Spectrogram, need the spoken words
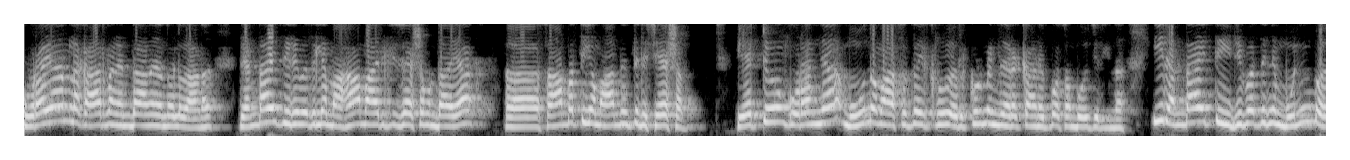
കുറയാനുള്ള കാരണം എന്താണ് എന്നുള്ളതാണ്. രണ്ടായിരത്തി ഇരുപതിലെ മഹാമാരിക്ക് ശേഷമുണ്ടായ സാമ്പത്തിക മാന്ദ്യത്തിന് ശേഷം ഏറ്റവും കുറഞ്ഞ മൂന്ന് മാസത്തെ റിക്രൂട്ട്മെന്റ് നിരക്കാണ് ഇപ്പോൾ സംഭവിച്ചിരിക്കുന്നത്. ഈ രണ്ടായിരത്തി ഇരുപതിന് മുൻപ്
